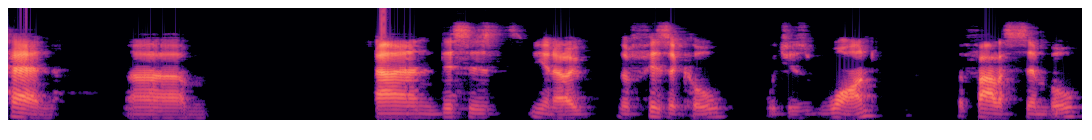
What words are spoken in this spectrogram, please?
10 um, and this is you know the physical which is 1 the phallus symbol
